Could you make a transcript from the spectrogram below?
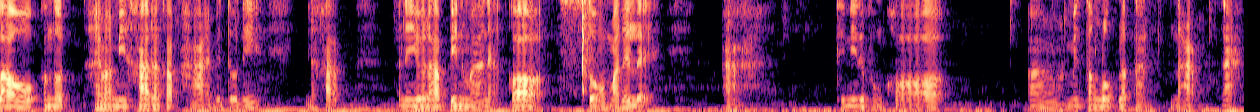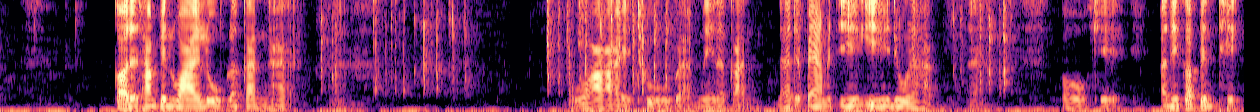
เรากำหนดให้มันมีค่าเท่ากับ high เป็นตัวนี้ นะครับ อันนี้เวลาปิ้นมาเนี่ยก็ส่งออกมาได้เลยอ่าทีนี้เดี๋ยวผมขออ่าไม่ต้องลบแล้วกันนะครับอะก็เดี๋ยวทำเป็น while loop แล้วกันนะฮะ while to แบบนี้แล้วกันนะเดี๋ยวแปลงเป็น exe ให้ดูนะครับอ่าโอเค อันนี้ก็เป็น text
